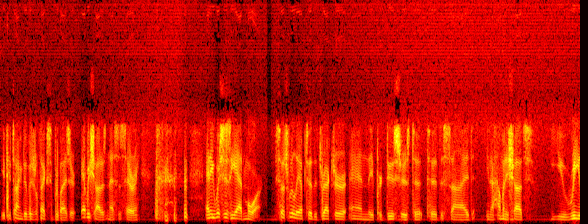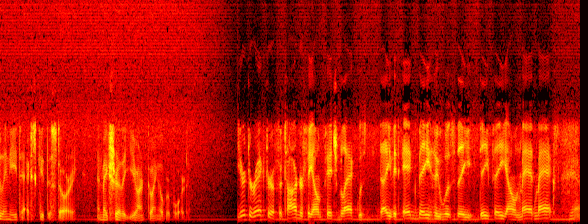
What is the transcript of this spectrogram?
if you're talking to a visual effects supervisor, every shot is necessary, and he wishes he had more so it's really up to the director and the producers to, to decide, you know, how many shots you really need to execute the story and make sure that you aren't going overboard. Your director of photography on Pitch Black was David Eggby, who was the DP on Mad Max. Yeah.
